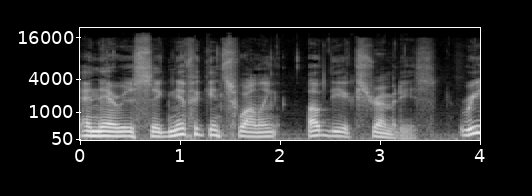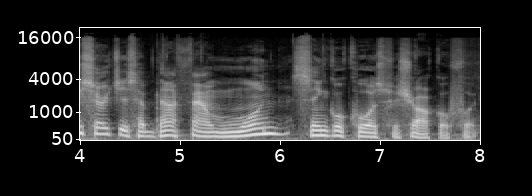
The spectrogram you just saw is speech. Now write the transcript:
and there is significant swelling of the extremities. Researchers have not found one single cause for Charcot foot,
